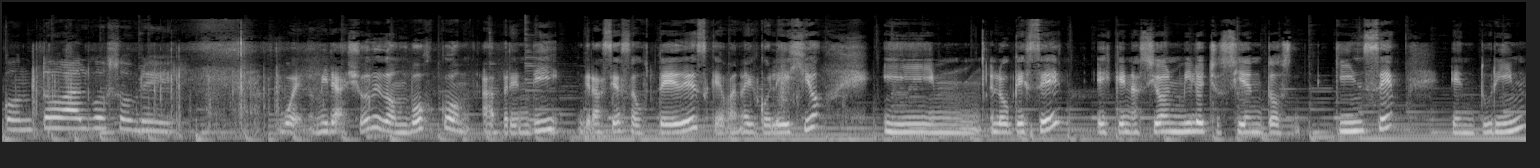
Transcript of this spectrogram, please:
contó algo sobre él? Bueno, mira, yo de Don Bosco aprendí gracias a ustedes que van al colegio y mm, lo que sé es que nació en 1815 en Turín,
